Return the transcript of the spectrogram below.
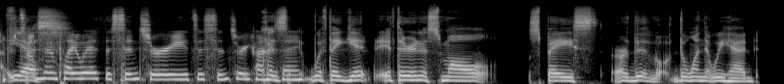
just yes. something to play with. The sensory. It's a sensory kind of thing. if they get if they're in a small space or the the one that we had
